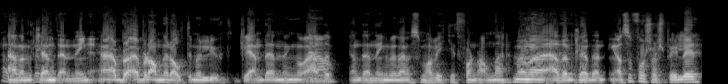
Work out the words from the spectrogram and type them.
Adam Clendenning. Ja. Jeg bl- jeg blander alltid med Luke Glendenning og Ja. Adam Glendenning med hvem som har hvilket fornavn der. Men eh, Adam Clendenning, altså forsvarsspiller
